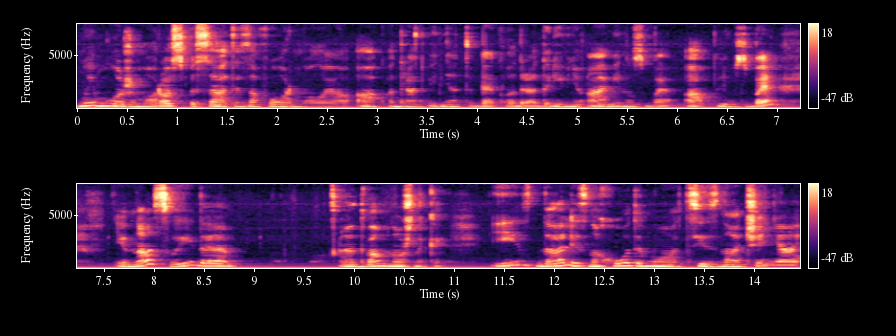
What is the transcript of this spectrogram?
Ми можемо розписати за формулою а квадрат відняти b квадрат дорівнює а мінус b, а плюс b. І в нас вийде е, два множники. І далі знаходимо ці значення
